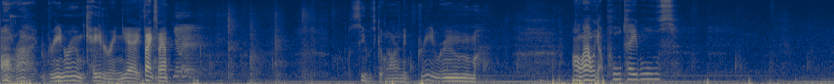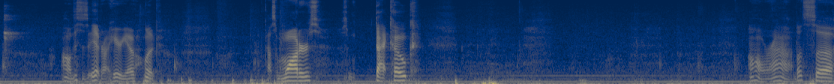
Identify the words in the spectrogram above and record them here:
All right, green room catering. Yay! Thanks, man. Yeah, man. Let's see what's going on in the green room. Oh wow, we got pool tables. Oh, this is it right here, yo. Look. Got some waters, some Diet Coke. All right, let's uh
